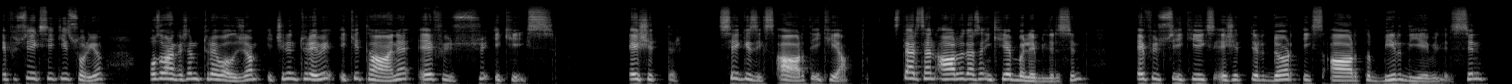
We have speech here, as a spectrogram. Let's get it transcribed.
f üssü eksi 2'yi soruyor. O zaman arkadaşlarım türev alacağım. İçinin türevi 2 tane f üssü 2x eşittir. 8x artı 2 yaptım. İstersen artı edersen 2'ye bölebilirsin. f üssü 2x eşittir 4x artı 1 diyebilirsin.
